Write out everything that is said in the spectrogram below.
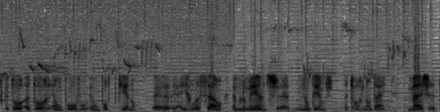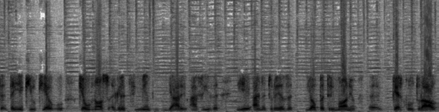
Porque a torre, a torre é um povo, é um povo pequeno. Uh, em relação a monumentos, uh, não temos. A torre não tem. Mas tem aquilo que é, o, que é o nosso agradecimento diário à vida e à natureza e ao património, uh, quer cultural,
